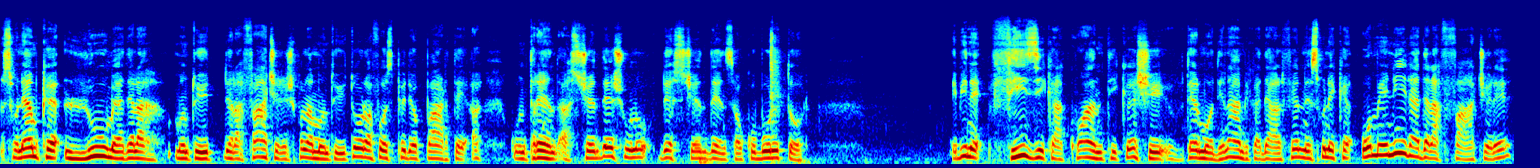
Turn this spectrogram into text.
spuneam că lumea de la, mântuit, de la facere și până la Mântuitor a fost pe de o parte a, cu un trend ascendent și unul descendent sau coborător. E bine, fizica cuantică și termodinamica de altfel ne spune că omenirea de la facere,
